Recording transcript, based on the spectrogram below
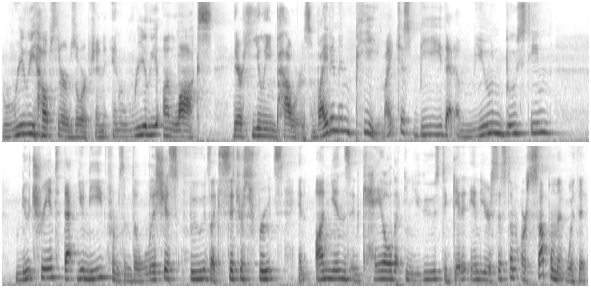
really helps their absorption and really unlocks their healing powers. Vitamin P might just be that immune boosting nutrient that you need from some delicious foods like citrus fruits and onions and kale that can you use to get it into your system or supplement with it.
